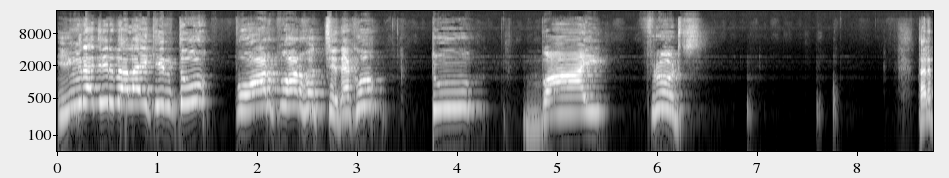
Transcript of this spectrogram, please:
ইংরাজির বেলায় কিন্তু পর পর হচ্ছে, দেখো টু বাই ফ্রুটস তাহলে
